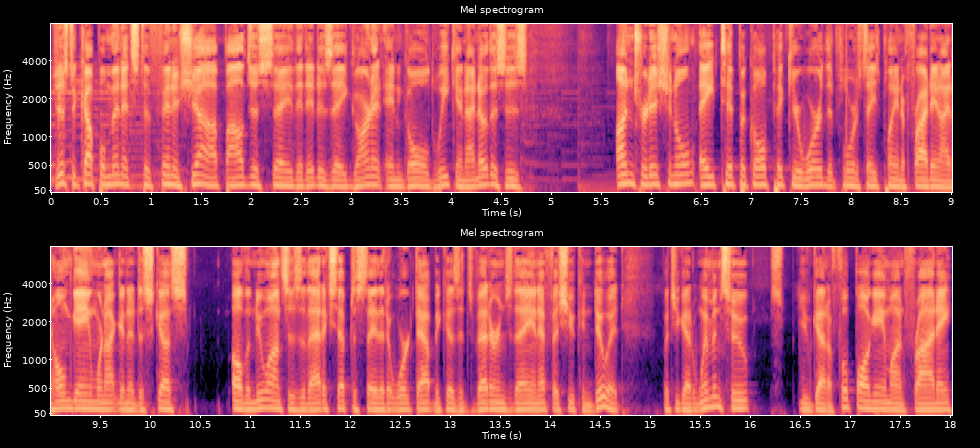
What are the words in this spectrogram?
Just a couple minutes to finish up. I'll just say that it is a garnet and gold weekend. I know this is untraditional, atypical. Pick your word that Florida State's playing a Friday night home game. We're not going to discuss all the nuances of that, except to say that it worked out because it's Veterans Day and FSU can do it. But you got women's hoops, you've got a football game on Friday.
